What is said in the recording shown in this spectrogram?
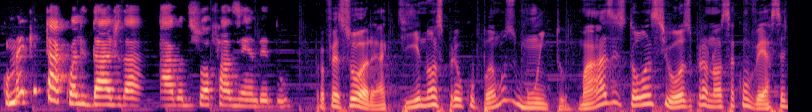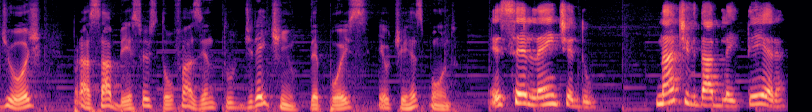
Como é que está a qualidade da água de sua fazenda, Edu? Professora, aqui nós preocupamos muito, mas estou ansioso para a nossa conversa de hoje para saber se eu estou fazendo tudo direitinho. Depois eu te respondo. Excelente, Edu. Na atividade leiteira,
